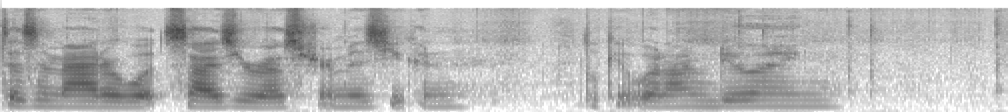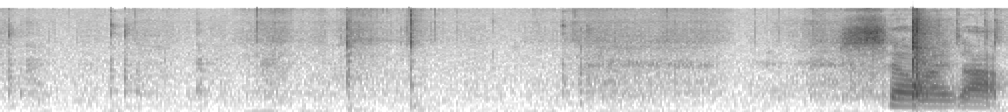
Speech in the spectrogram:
Doesn't matter what size your restroom is, you can look at what I'm doing. So I got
